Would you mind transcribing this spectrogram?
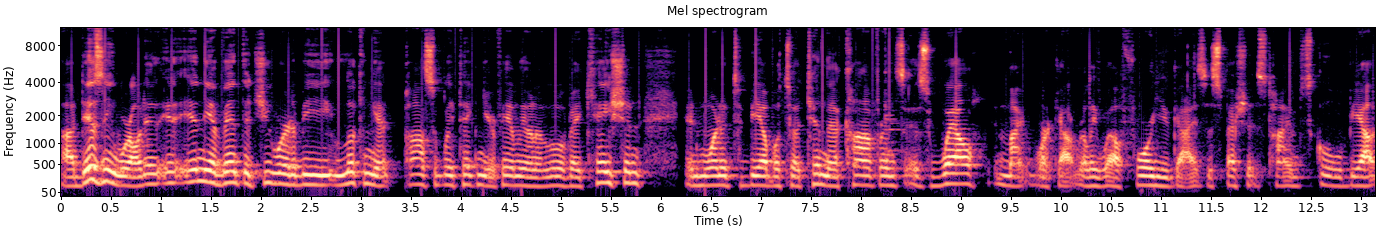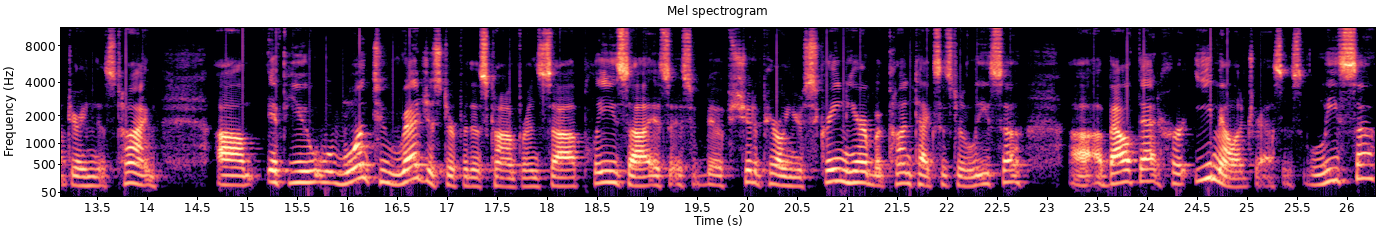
uh, Disney World. In, in, the event that you were to be looking at possibly taking your family on a little vacation and wanted to be able to attend the conference as well, it might work out really well for you guys, especially as time school will be out during this time. Um, if you want to register for this conference, uh, please, uh, it's, it's, it should appear on your screen here, but contact Sister Lisa uh, about that. Her email address is Lisa,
